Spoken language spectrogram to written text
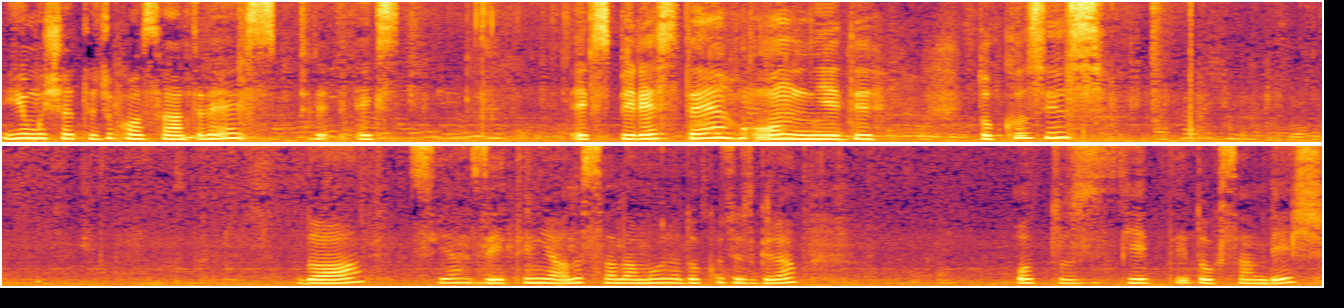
yumuşatıcı konsantre Express'te 17 900 Doğal siyah zeytinyağlı salamura 900 gram 37.95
